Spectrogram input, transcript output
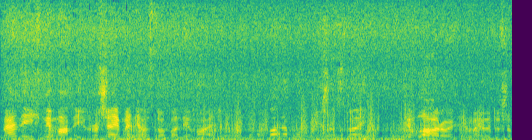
В мене їх нема, і грошей в мене особо немає. А пара покришок стоїть кевларових, я маю виду, щоб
